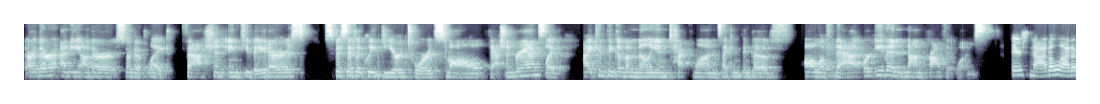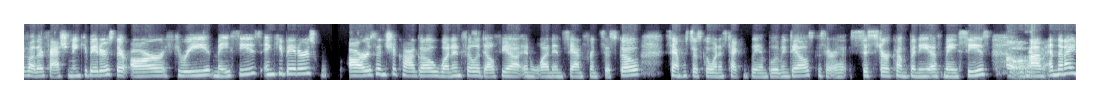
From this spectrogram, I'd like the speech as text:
Are there any other sort of like fashion incubators specifically geared towards small fashion brands? Like I can think of a million tech ones. I can think of all of that, or even nonprofit ones? There's not a lot of other fashion incubators. There are three Macy's incubators ours in Chicago, one in Philadelphia, and one in San Francisco. San Francisco one is technically in Bloomingdale's because they're a sister company of Macy's. Oh, okay. Um, and then I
